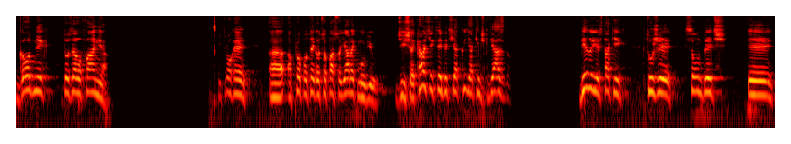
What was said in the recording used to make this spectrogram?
godnych do zaufania. I trochę a, a propos tego, co pastor Jarek mówił dzisiaj. Każdy chce być jak, jakimś gwiazdą. Wielu jest takich, którzy chcą być y,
